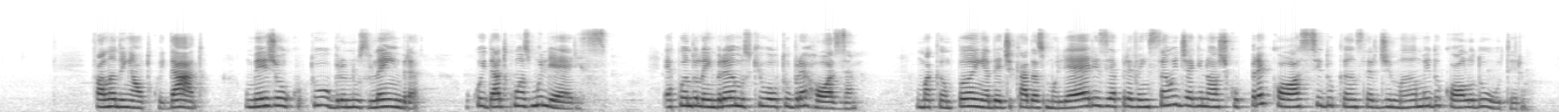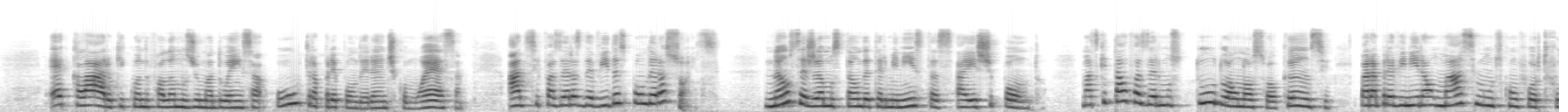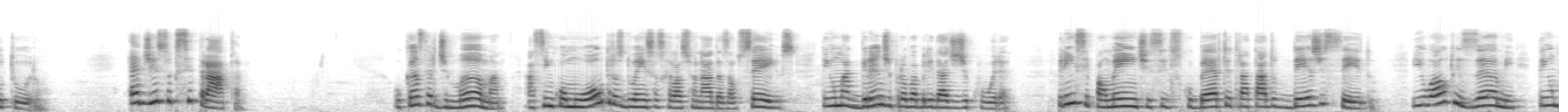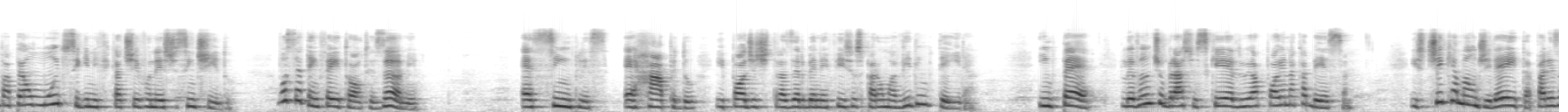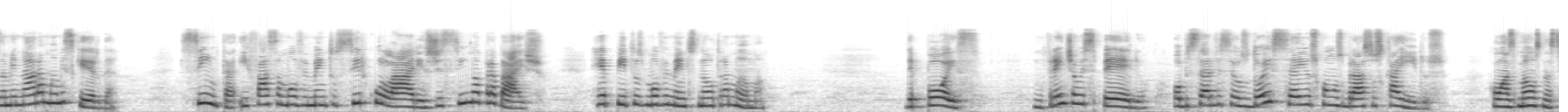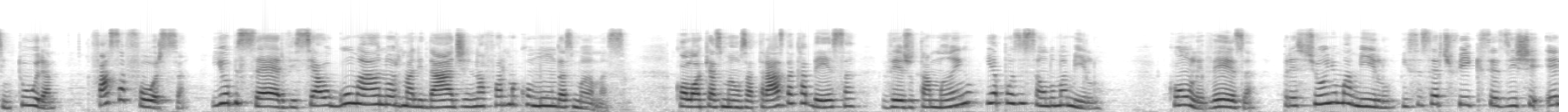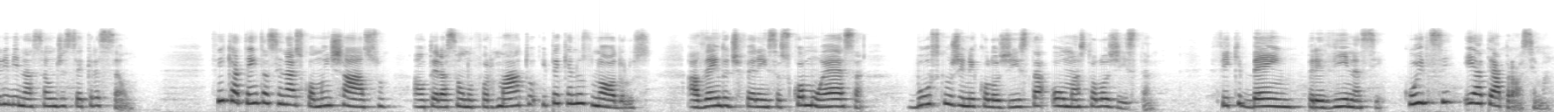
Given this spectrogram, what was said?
Falando em autocuidado, o mês de outubro nos lembra o cuidado com as mulheres. É quando lembramos que o outubro é rosa, uma campanha dedicada às mulheres e à prevenção e diagnóstico precoce do câncer de mama e do colo do útero. É claro que quando falamos de uma doença ultra preponderante como essa, há de se fazer as devidas ponderações. Não sejamos tão deterministas a este ponto, mas que tal fazermos tudo ao nosso alcance para prevenir ao máximo um desconforto futuro? É disso que se trata. O câncer de mama, assim como outras doenças relacionadas aos seios, tem uma grande probabilidade de cura, principalmente se descoberto e tratado desde cedo e o autoexame tem um papel muito significativo neste sentido. Você tem feito autoexame? É simples, é rápido e pode te trazer benefícios para uma vida inteira. Em pé, levante o braço esquerdo e apoie na cabeça. Estique a mão direita para examinar a mão esquerda. Sinta e faça movimentos circulares de cima para baixo. Repita os movimentos na outra mama. Depois, em frente ao espelho, Observe seus dois seios com os braços caídos. Com as mãos na cintura, faça força e observe se há alguma anormalidade na forma comum das mamas. Coloque as mãos atrás da cabeça, veja o tamanho e a posição do mamilo. Com leveza, pressione o mamilo e se certifique se existe eliminação de secreção. Fique atento a sinais como inchaço, alteração no formato e pequenos nódulos. Havendo diferenças como essa, busque um ginecologista ou mastologista. Fique bem, previna-se, cuide-se e até a próxima!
